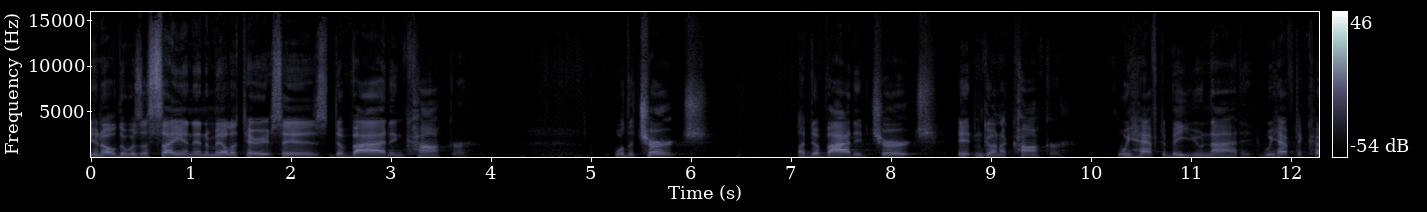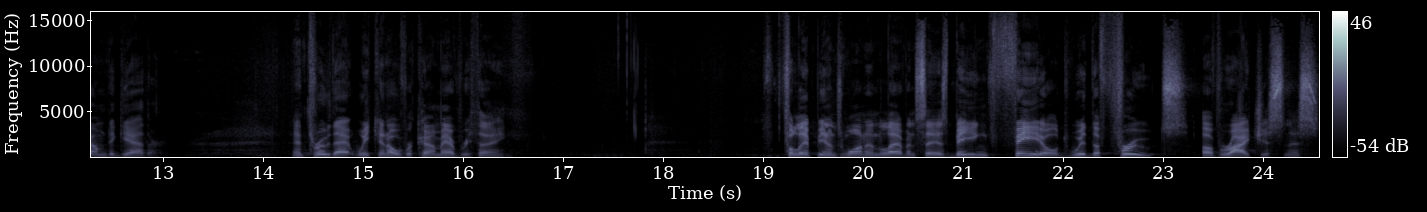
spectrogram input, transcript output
You know, there was a saying in the military, it says, divide and conquer. Well, the church, a divided church, isn't going to conquer. We have to be united, we have to come together. And through that, we can overcome everything. Philippians 1 and 11 says, being filled with the fruits of righteousness,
